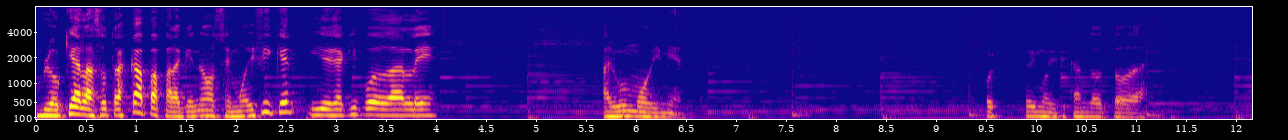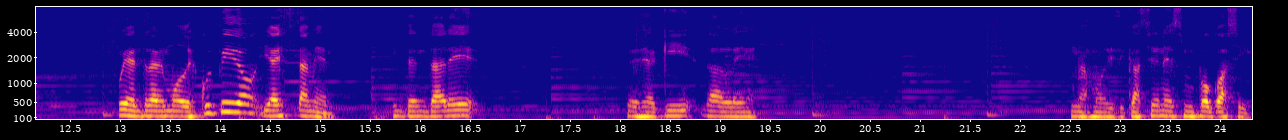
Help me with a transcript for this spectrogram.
bloquear las otras capas para que no se modifiquen. Y desde aquí puedo darle algún movimiento. estoy modificando todas. Voy a entrar en modo esculpido y a este también. Intentaré desde aquí darle unas modificaciones un poco así.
